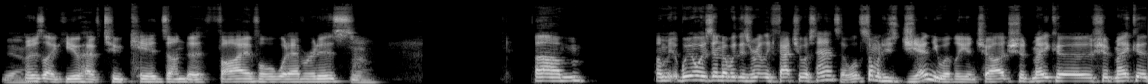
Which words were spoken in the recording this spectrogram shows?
Yeah. It was like you have two kids under five or whatever it is. Mm. Um, I mean, we always end up with this really fatuous answer. Well, someone who's genuinely in charge should make a should make a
